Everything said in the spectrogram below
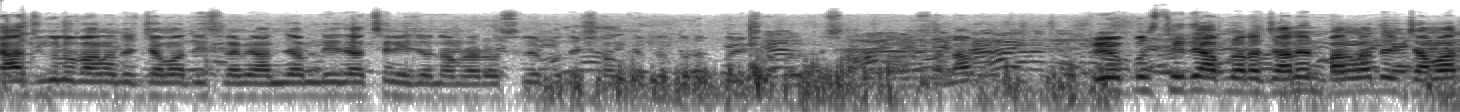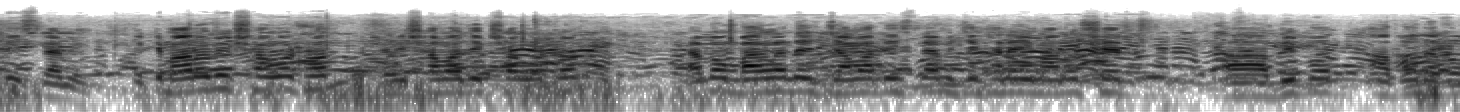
কাজগুলো বাংলাদেশ জামাত ইসলামী আঞ্জাম দিয়ে যাচ্ছেন, এই জন্য আমরা রসুলের প্রতি সংক্ষিপ্ত দূরত করি। প্রিয় উপস্থিতি, আপনারা জানেন বাংলাদেশ জামাত ইসলামী একটি মানবিক সংগঠন একটি সামাজিক সংগঠন এবং বাংলাদেশ জামাত ইসলামী যেখানে এই মানুষের বিপদ, আপদ এবং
